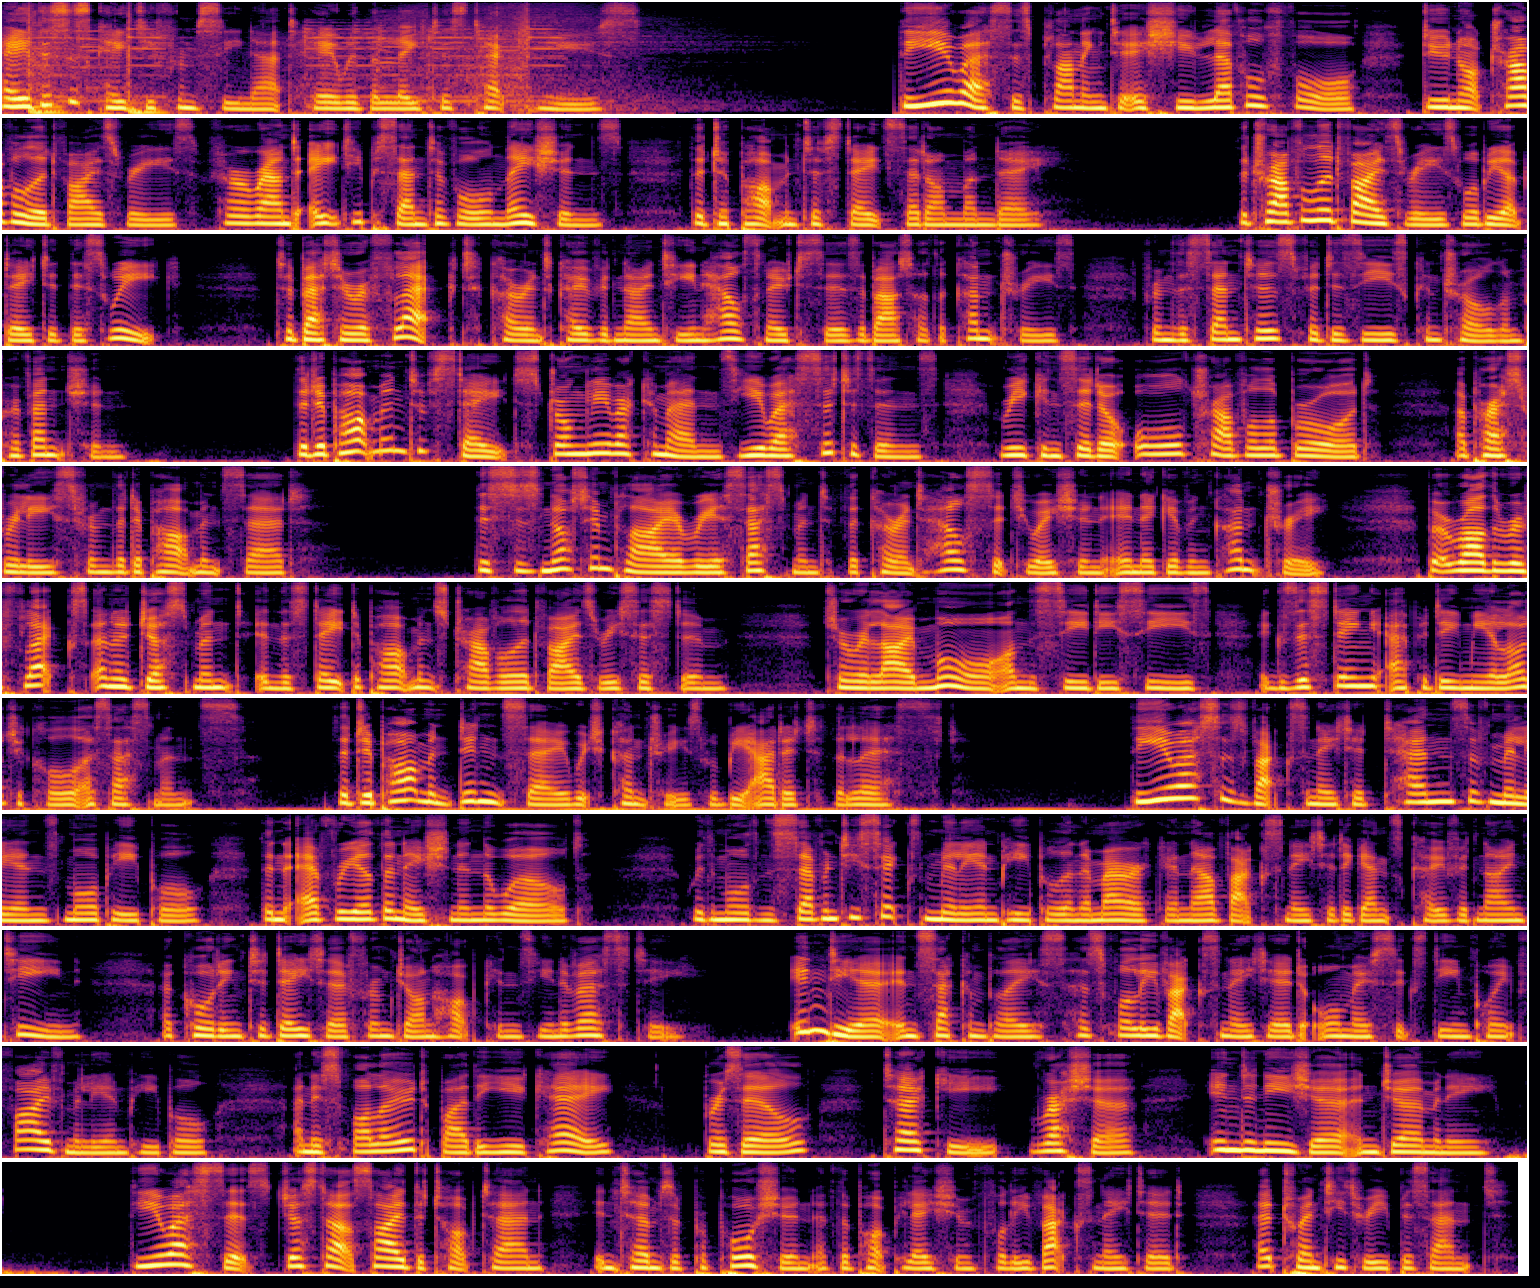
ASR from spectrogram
Hey, this is Katie from CNET here with the latest tech news. The US is planning to issue Level 4 Do Not Travel advisories for around 80% of all nations, the Department of State said on Monday. The travel advisories will be updated this week to better reflect current COVID 19 health notices about other countries from the Centers for Disease Control and Prevention. The Department of State strongly recommends US citizens reconsider all travel abroad a press release from the department said. This does not imply a reassessment of the current health situation in a given country, but rather reflects an adjustment in the State Department's travel advisory system to rely more on the CDC's existing epidemiological assessments. The department didn't say which countries would be added to the list. The US has vaccinated tens of millions more people than every other nation in the world, with more than 76 million people in America now vaccinated against COVID 19, according to data from Johns Hopkins University. India, in second place, has fully vaccinated almost 16.5 million people and is followed by the UK, Brazil, Turkey, Russia, Indonesia, and Germany. The US sits just outside the top 10 in terms of proportion of the population fully vaccinated at 23%.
